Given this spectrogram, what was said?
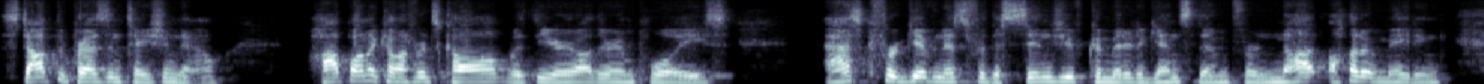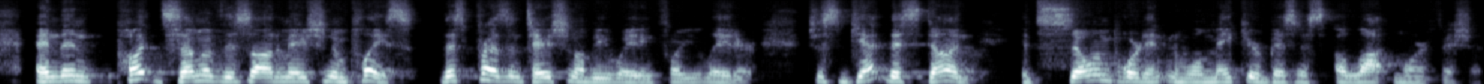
stop the presentation now, hop on a conference call with your other employees, ask forgiveness for the sins you've committed against them for not automating, and then put some of this automation in place. This presentation will be waiting for you later. Just get this done. It's so important and will make your business a lot more efficient.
